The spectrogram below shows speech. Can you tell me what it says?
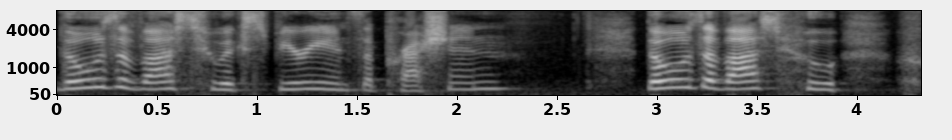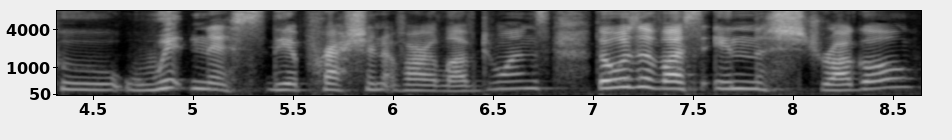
Those of us who experience oppression those of us who, who witness the oppression of our loved ones, those of us in the struggle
